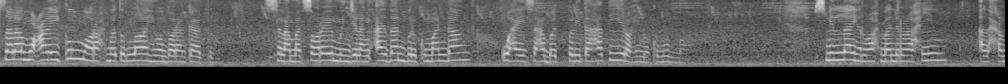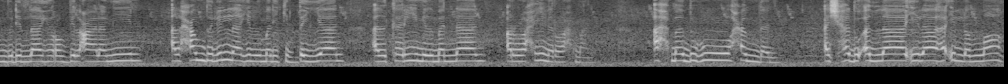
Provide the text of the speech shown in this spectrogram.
Assalamualaikum warahmatullahi wabarakatuh. Selamat sore menjelang adzan berkumandang, wahai sahabat pelita hati rahimakumullah. Bismillahirrahmanirrahim. Alhamdulillahirabbil alamin. Alhamdulillahil malikid dayyan, al-karimil mannan, ar-rahimir rahman. Ahmaduhu hamdan. Ashhadu an la ilaha illallah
